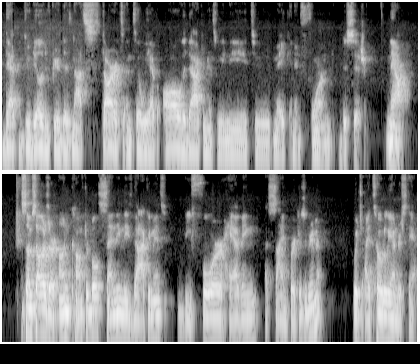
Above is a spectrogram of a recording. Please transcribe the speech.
that due diligence period does not start until we have all the documents we need to make an informed decision. Now, some sellers are uncomfortable sending these documents before having a signed purchase agreement, which I totally understand.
